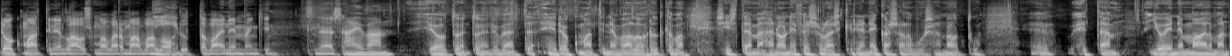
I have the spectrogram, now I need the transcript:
dogmaattinen lausuma varmaan, vaan Niin. lohduttava enemmänkin sinänsä. Aivan. Joo, toi, toi on hyvä, että ei dogmaattinen, vaan lohduttava. Siis tämähän on Efesolaiskirjan ekasalavuus sanottu, eh, että jo ennen maailman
